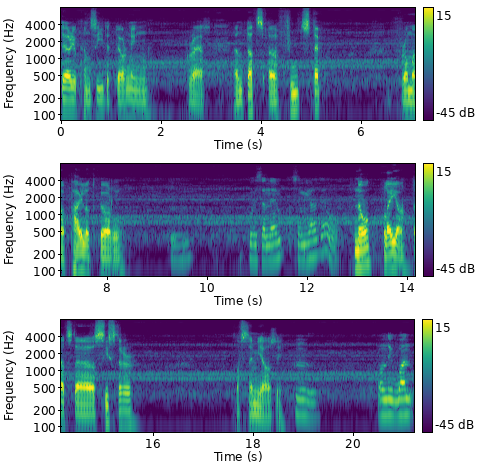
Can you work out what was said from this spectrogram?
There you can see the turning grass, and that's a footstep from a pilot girl. Mm-hmm. Who is the name? Semjase or? No, Pleija. That's the sister of Semjase. Mm. Only one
